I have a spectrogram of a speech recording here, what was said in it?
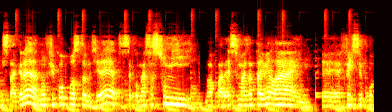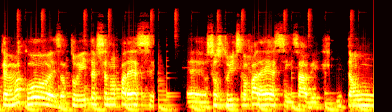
Instagram não ficou postando direto, você começa a sumir, não aparece mais na timeline. É, Facebook é a mesma coisa, Twitter você não aparece é, os seus tweets não aparecem, sabe? Então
